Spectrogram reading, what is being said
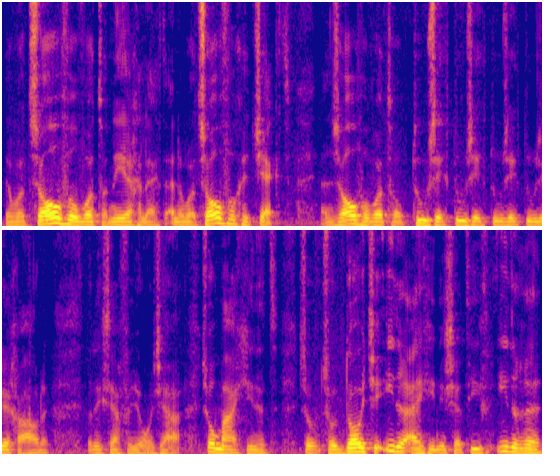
Er wordt zoveel wordt er neergelegd en er wordt zoveel gecheckt en zoveel wordt er op toezicht, toezicht, toezicht, toezicht gehouden Dat ik zeg van jongens, ja, zo maak je het. Zo, zo dood je ieder eigen initiatief, iedere,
